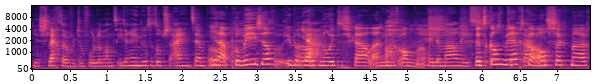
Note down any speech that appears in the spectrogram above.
je slecht over te voelen. Want iedereen doet het op zijn eigen tempo. Ja, probeer jezelf überhaupt Ja. nooit te schalen aan iemand anders. Helemaal niet. Het kan werken als zeg maar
